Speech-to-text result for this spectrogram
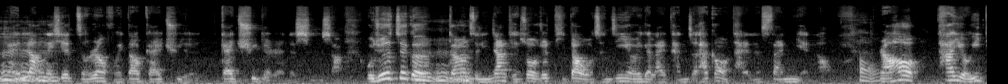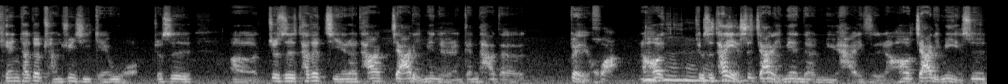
来让那些责任回到该去的该去的人的身上。我觉得这个刚刚子琳这样提说，我就提到我曾经有一个来谈者，他跟我谈了三年哦，哦，然后他有一天他就传讯息给我，就是呃，就是他就截了他家里面的人跟他的。对话，然后就是她也是家里面的女孩子，然后家里面也是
